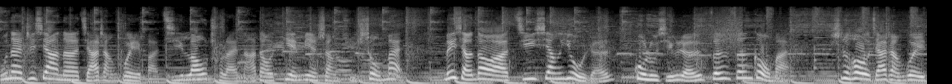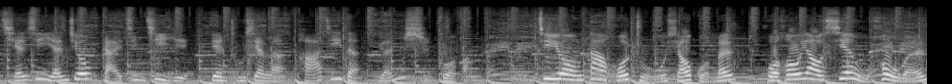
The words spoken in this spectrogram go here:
无奈之下呢，贾掌柜把鸡捞出来，拿到店面上去售卖。没想到啊，鸡香诱人，过路行人纷纷购买。事后，贾掌柜潜心研究，改进技艺，便出现了扒鸡的原始做法。既用大火煮，小火焖，火候要先武后文，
